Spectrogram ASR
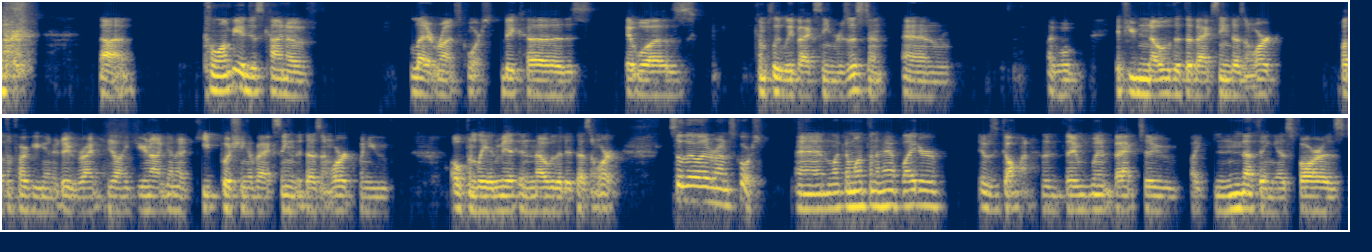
uh, Colombia just kind of let it run its course because it was completely vaccine resistant. And like, well, if you know that the vaccine doesn't work, what the fuck are you going to do, right? You're like, you're not going to keep pushing a vaccine that doesn't work when you openly admit and know that it doesn't work. So they let it run its course. And like a month and a half later, it was gone. They went back to like nothing as far as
